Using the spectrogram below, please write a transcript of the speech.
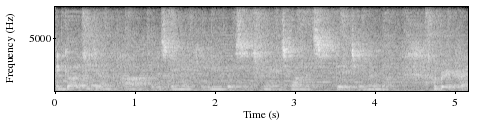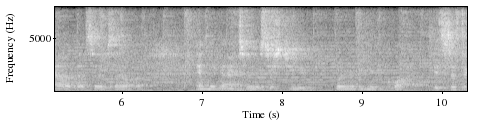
and guide you down the path that is going to make your university experience one that's there to remember. I'm very proud of that service they offer and they're going to assist you wherever you require. It's just a,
